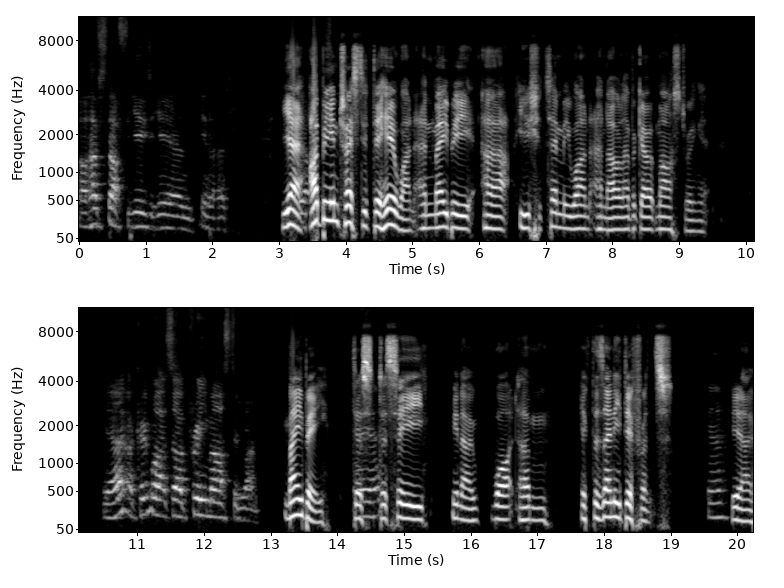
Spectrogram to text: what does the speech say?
I'll have stuff for you to hear, and you know, Yeah, Yeah. I'd be interested to hear one, and maybe uh, you should send me one, and I'll have a go at mastering it. Yeah, I could. Well, so a pre-mastered one. Maybe just yeah. to see, you know, what um, if there's any difference. Yeah, You know,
